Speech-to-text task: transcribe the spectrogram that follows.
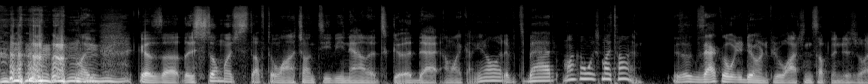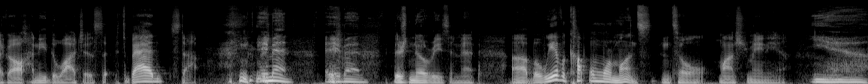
like because uh, there's so much stuff to watch on TV now that's good that I'm like, you know what? If it's bad, I'm not gonna waste my time. This is exactly what you're doing if you're watching something. Just like, oh, I need to watch this. If it's bad, stop. Amen. Amen. There's no reason, man. Uh, but we have a couple more months until Monster Mania. Yeah.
